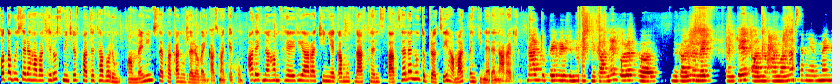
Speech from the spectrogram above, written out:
Խոտաբույսերը հավաքելուց մինչև փաթեթավորում ամեն ինչ սեփական ուժերով են կազմակերպում։ Արեգնահամ թեյերի առաջին եկամուտն արդեն ստացել են ու դպրոցի համար տնկիներ են առել։ Նաև դուփերի մեջ դնում ենք նկարներ, որը նկարում է մեր ընկեր Արմանը։ Այստեղ երևում են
